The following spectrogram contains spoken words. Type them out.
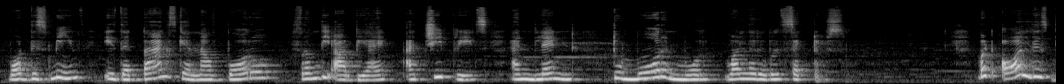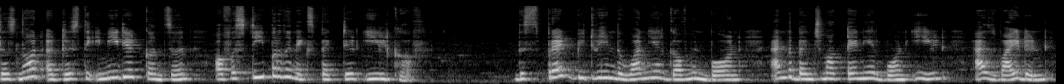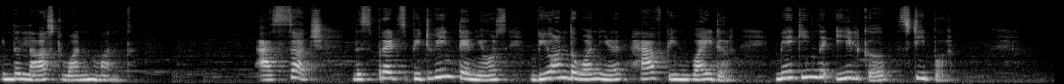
What this means is that banks can now borrow from the RBI at cheap rates and lend to more and more vulnerable sectors. But all this does not address the immediate concern of a steeper than expected yield curve. The spread between the one year government bond and the benchmark 10 year bond yield has widened in the last one month. As such, the spreads between tenures beyond the one year have been wider, making the yield curve steeper.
